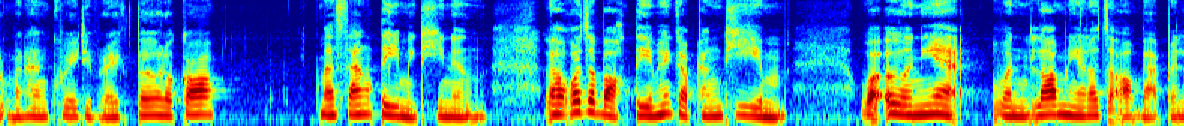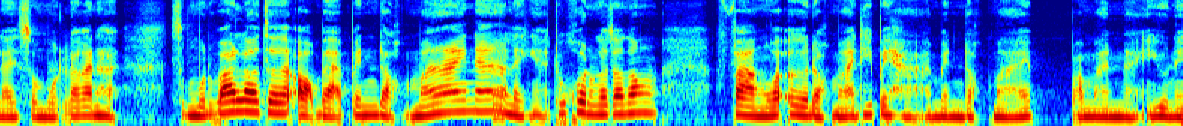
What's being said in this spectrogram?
ทย์มาทาง creative director แล้วก็มาสร้างธีมอีกทีหนึ่ง เราก็จะบอกธีมให้กับทั้งทีม ว่าเออเนี่ยวันรอบนี้เราจะออกแบบเป็นอะไรสมมติแล้วกันค่ะ สมมติว่าเราจะออกแบบเป็นดอกไม้นะอะไรเงี้ยทุกคนก็จะต้องฟังว่าเออดอกไม้ที่ไปหาเป็นดอกไม้ประมาณไหนอยู่ใน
